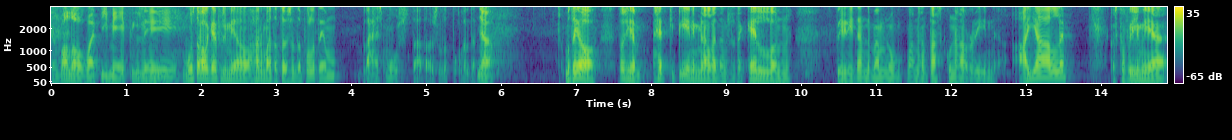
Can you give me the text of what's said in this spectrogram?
Se valo vai pimeä filmi? Niin, mustavalkea filmiä on harmaata toiselta puolelta ja mu- lähes mustaa toiselta puolelta. Joo. Mutta joo, tosiaan hetki pieni, minä laitan tältä kellon, viritän tämän minun vanhan taskunauriin ajalle, koska filmiä,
